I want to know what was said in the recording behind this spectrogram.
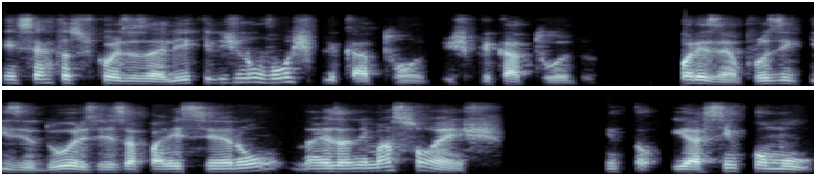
tem certas coisas ali que eles não vão explicar tudo, explicar tudo. Por exemplo, os Inquisidores, eles apareceram nas animações. Então, e assim como,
